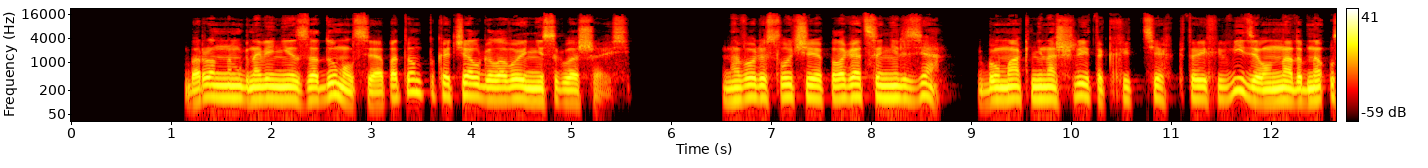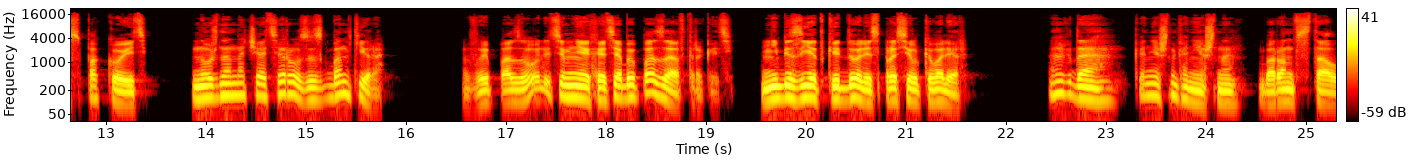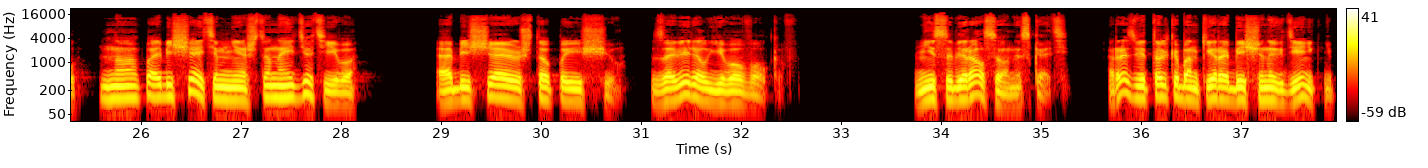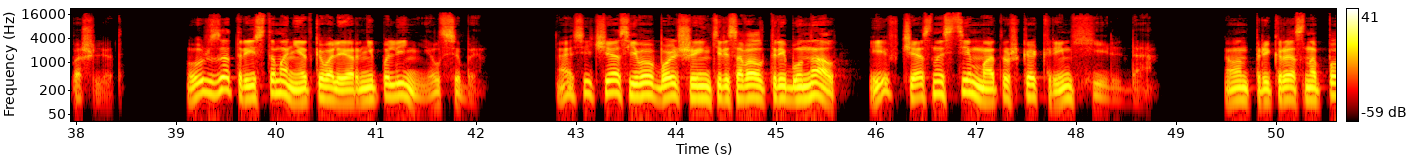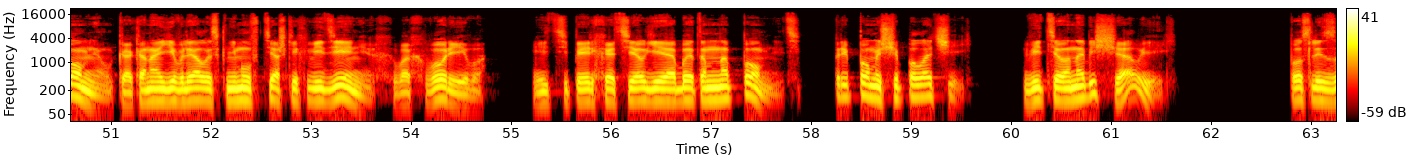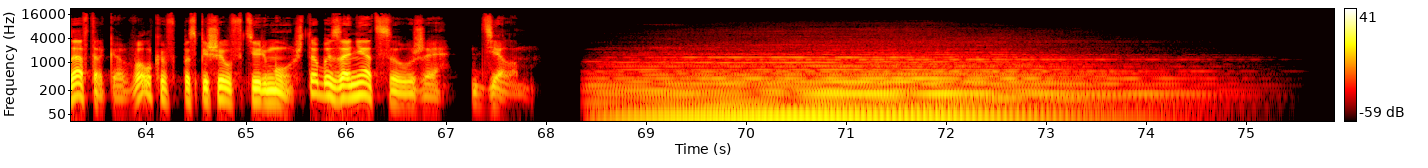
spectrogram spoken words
Барон на мгновение задумался, а потом покачал головой, не соглашаясь. «На волю случая полагаться нельзя. Бумаг не нашли, так хоть тех, кто их видел, надобно успокоить. Нужно начать розыск банкира». «Вы позволите мне хотя бы позавтракать?» Не без едкой доли спросил кавалер. «Ах да, конечно, конечно». Барон встал. «Но пообещайте мне, что найдете его». «Обещаю, что поищу», — заверил его Волков. Не собирался он искать. Разве только банкир обещанных денег не пошлет. Уж за триста монет кавалер не поленился бы. А сейчас его больше интересовал трибунал и, в частности, матушка Кримхильда. Он прекрасно помнил, как она являлась к нему в тяжких видениях, в охворе его, и теперь хотел ей об этом напомнить при помощи палачей. Ведь он обещал ей. После завтрака Волков поспешил в тюрьму, чтобы заняться уже делом.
